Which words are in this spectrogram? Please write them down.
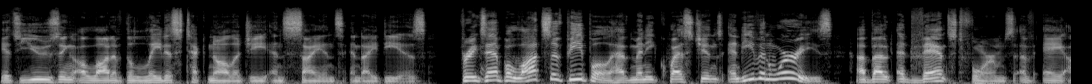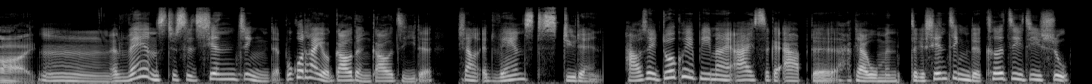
it's using a lot of the latest technology and science and ideas. For example, lots of people have many questions and even worries about advanced forms of AI. 嗯，advanced 就是先进的，不过它有高等高级的，像 advanced student。好，所以多亏 Be My Eyes 这个 app 的，还有我们这个先进的科技技术，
